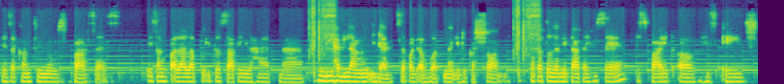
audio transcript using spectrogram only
is a continuous process. Isang paalala po ito sa ating lahat na hindi hadlang ang edad sa pag-abot ng edukasyon. Sa katulad ni Tatay Jose, despite of his age,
